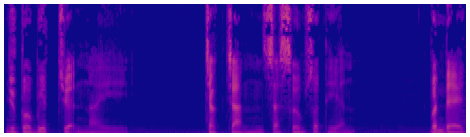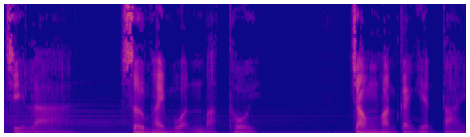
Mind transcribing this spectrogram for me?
nhưng tôi biết chuyện này chắc chắn sẽ sớm xuất hiện. Vấn đề chỉ là sớm hay muộn mà thôi. Trong hoàn cảnh hiện tại,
